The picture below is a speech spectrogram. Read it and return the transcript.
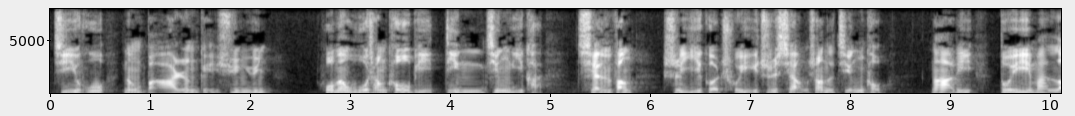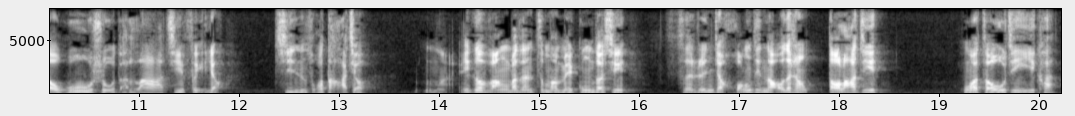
几乎能把人给熏晕。我们捂上口鼻，定睛一看，前方。是一个垂直向上的井口，那里堆满了无数的垃圾废料。金锁大叫：“哪个王八蛋这么没公德心，在人家皇帝脑袋上倒垃圾？”我走近一看，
